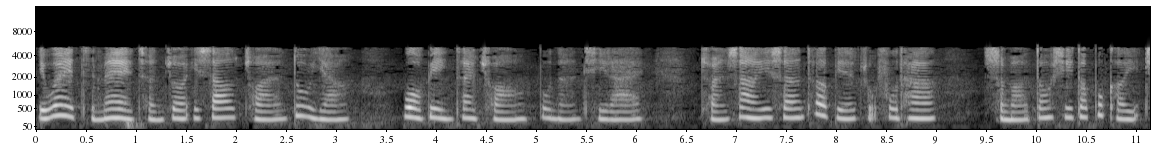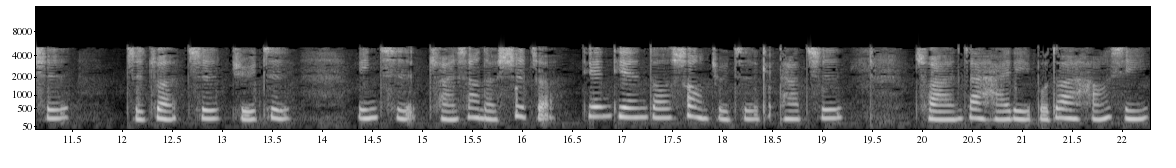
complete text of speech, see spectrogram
一位姊妹乘坐一艘船渡洋，卧病在床，不能起来。船上医生特别嘱咐她，什么东西都不可以吃，只准吃橘子。因此，船上的侍者。天天都送橘子给他吃。船在海里不断航行，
